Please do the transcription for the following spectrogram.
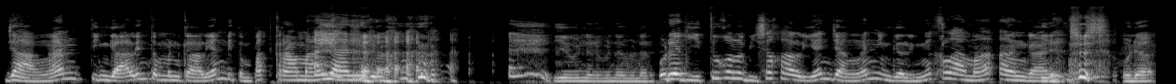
jangan tinggalin temen kalian di tempat keramaian gitu Iya benar benar benar. udah gitu kalau bisa kalian jangan ninggalinnya kelamaan kan Iya. Terus Udah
